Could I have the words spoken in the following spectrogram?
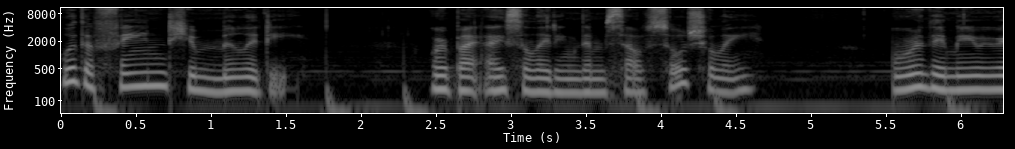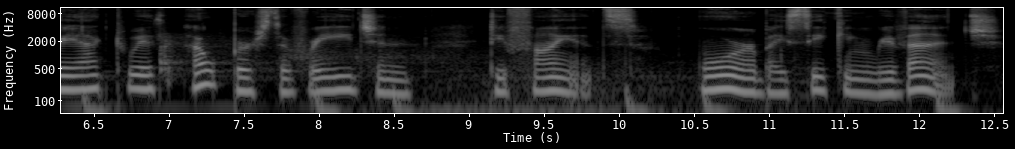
with a feigned humility or by isolating themselves socially, or they may react with outbursts of rage and defiance, or by seeking revenge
